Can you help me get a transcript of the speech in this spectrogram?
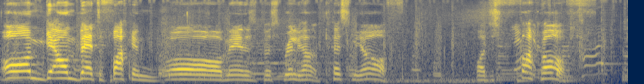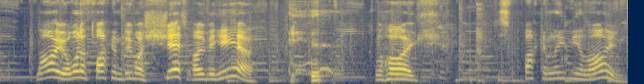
Oh, I'm, I'm about to fucking. Oh man, this just really starting to piss me off. Oh, just fuck off. No, I want to fucking do my shit over here. like, just fucking leave me alone.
